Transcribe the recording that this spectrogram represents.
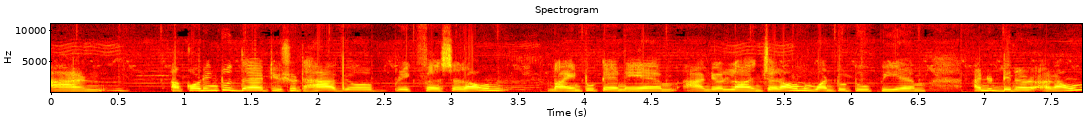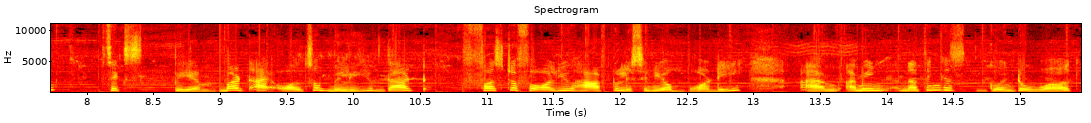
And according to that you should have your breakfast around 9 to 10 am and your lunch around 1 to 2 pm and your dinner around 6 pm but i also believe that first of all you have to listen to your body. Um, i mean nothing is going to work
